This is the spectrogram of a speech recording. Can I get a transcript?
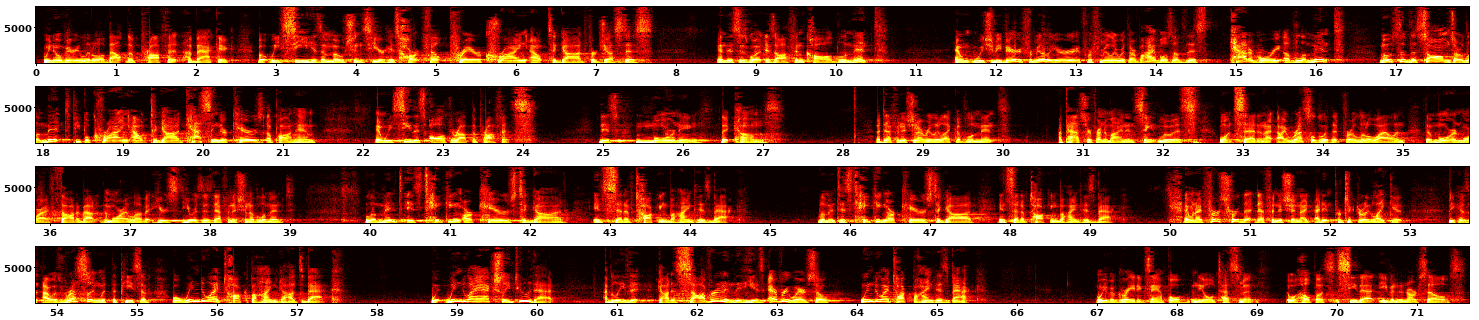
We know very little about the prophet Habakkuk, but we see his emotions here, his heartfelt prayer crying out to God for justice. And this is what is often called lament. And we should be very familiar, if we're familiar with our Bibles, of this category of lament. Most of the Psalms are lament, people crying out to God, casting their cares upon Him. And we see this all throughout the prophets. This mourning that comes. A definition I really like of lament, a pastor friend of mine in St. Louis once said, and I, I wrestled with it for a little while, and the more and more I've thought about it, the more I love it. Here's, here's his definition of lament. Lament is taking our cares to God instead of talking behind his back. Lament is taking our cares to God instead of talking behind his back. And when I first heard that definition, I, I, didn't particularly like it because I was wrestling with the piece of, well, when do I talk behind God's back? When, do I actually do that? I believe that God is sovereign and that he is everywhere, so when do I talk behind his back? We have a great example in the Old Testament that will help us see that even in ourselves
